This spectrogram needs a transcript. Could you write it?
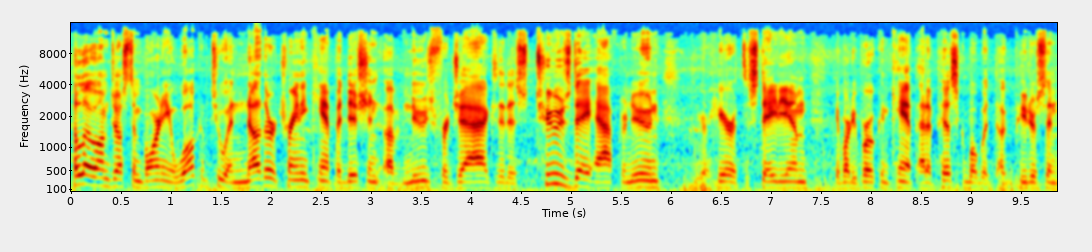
Hello, I'm Justin Barney, and welcome to another training camp edition of News4JAX. It is Tuesday afternoon. We are here at the stadium. They've already broken camp at Episcopal, but Doug Pederson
